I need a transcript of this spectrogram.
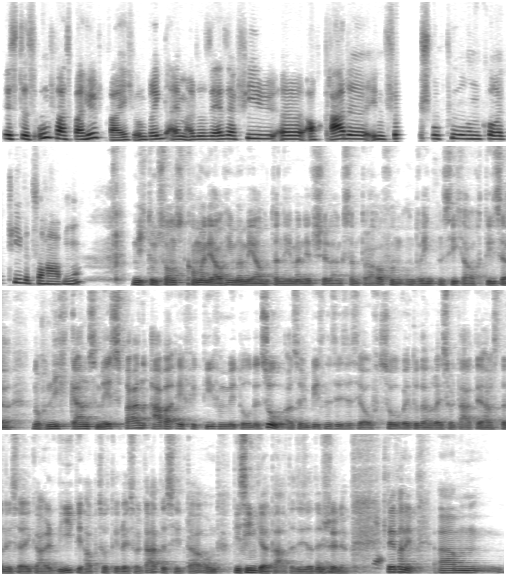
ist es unfassbar hilfreich und bringt einem also sehr, sehr viel, äh, auch gerade in Strukturen Korrektive zu haben. Ne? Nicht umsonst kommen ja auch immer mehr Unternehmen jetzt schon langsam drauf und, und, wenden sich auch dieser noch nicht ganz messbaren, aber effektiven Methode zu. Also im Business ist es ja oft so, wenn du dann Resultate hast, dann ist ja egal wie, die Hauptsache die Resultate sind da und die sind ja da. Das ist ja das Schöne. Ja. Stefanie, ähm,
